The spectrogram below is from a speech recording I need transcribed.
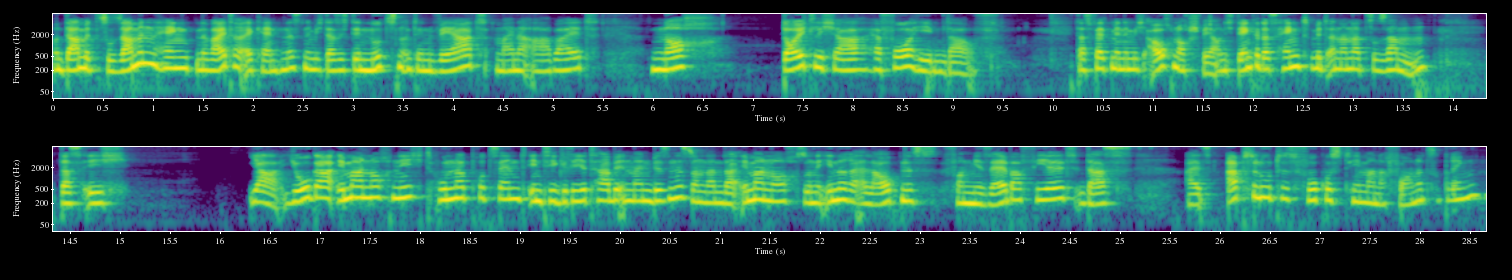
Und damit zusammenhängt eine weitere Erkenntnis, nämlich dass ich den Nutzen und den Wert meiner Arbeit noch deutlicher hervorheben darf. Das fällt mir nämlich auch noch schwer und ich denke, das hängt miteinander zusammen, dass ich ja, Yoga immer noch nicht 100% integriert habe in mein Business, sondern da immer noch so eine innere Erlaubnis von mir selber fehlt, das als absolutes Fokusthema nach vorne zu bringen.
